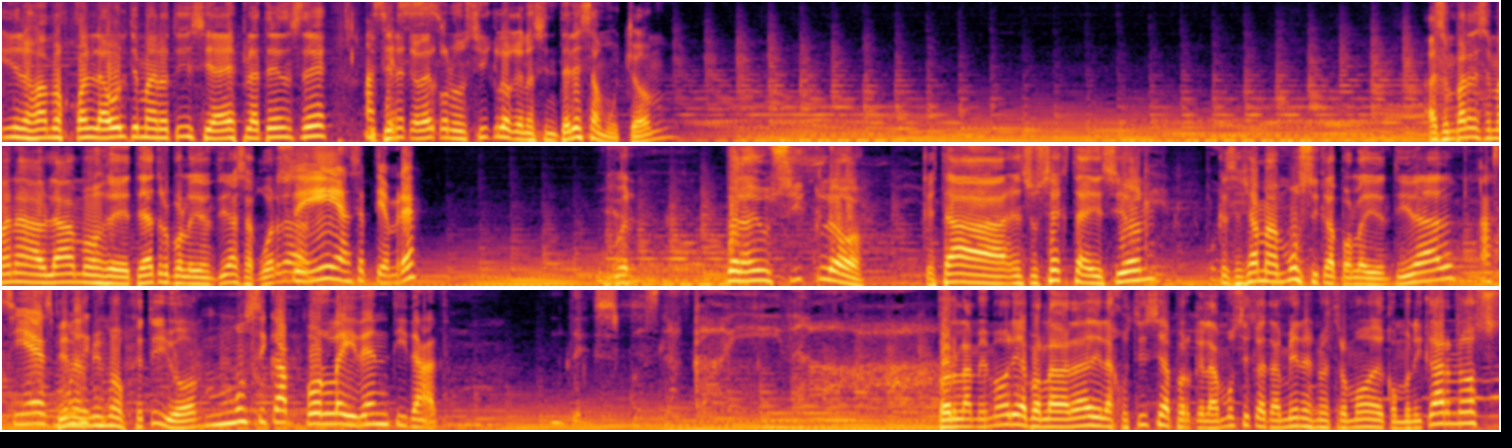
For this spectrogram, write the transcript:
Y nos vamos con la última noticia, es platense y Así tiene es. que ver con un ciclo que nos interesa mucho. Hace un par de semanas hablábamos de Teatro por la Identidad, ¿se acuerda? Sí, en septiembre. Bueno, bueno, hay un ciclo que está en su sexta edición que se llama Música por la Identidad. Así es. Tiene el mismo objetivo. Música por la identidad. Por la memoria, por la verdad y la justicia, porque la música también es nuestro modo de comunicarnos.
